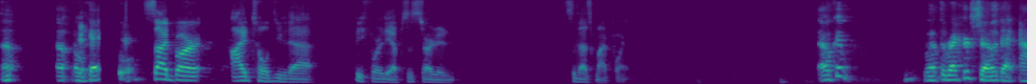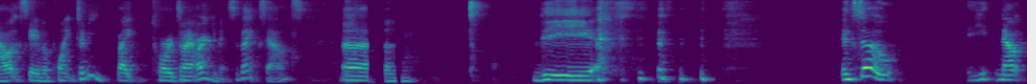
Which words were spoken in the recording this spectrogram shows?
Oh, oh, Okay. okay. Sidebar, I told you that before the episode started. So that's my point. Okay. Let the record show that Alex gave a point to me, like towards my argument. So thanks, Alex. Um, the and so he, now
